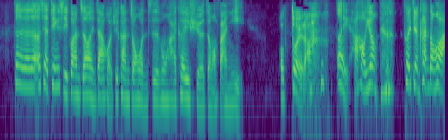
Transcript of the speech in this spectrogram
对对对，而且听习惯之后，你再回去看中文字幕，还可以学怎么翻译。哦，对啦，对，好好用，推荐看动画，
